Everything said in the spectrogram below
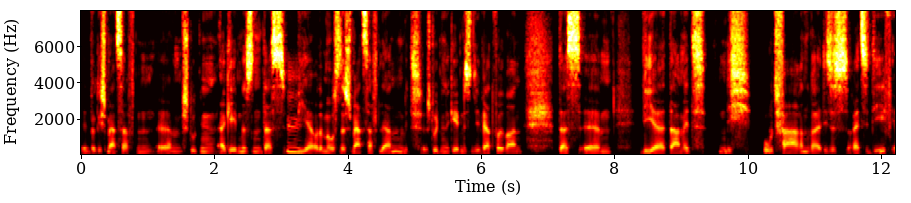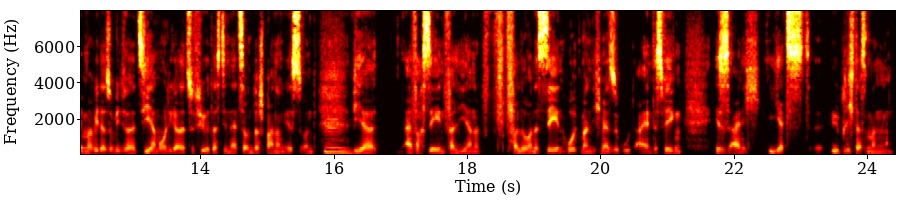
in wirklich schmerzhaften ähm, Studienergebnissen, dass mhm. wir, oder wir mussten es schmerzhaft lernen mit Studienergebnissen, die wertvoll waren, dass ähm, wir damit nicht gut fahren, weil dieses Rezidiv immer wieder so wie so eine Ziehharmonika dazu führt, dass die Netze unter Spannung ist und mhm. wir einfach Sehen verlieren und verlorenes Sehen holt man nicht mehr so gut ein. Deswegen ist es eigentlich jetzt äh, üblich, dass man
